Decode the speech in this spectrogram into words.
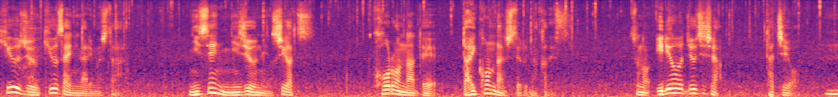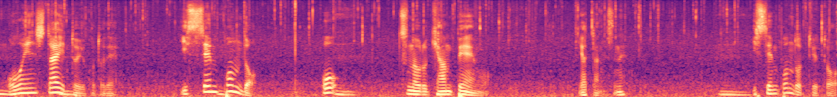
99歳になりました。2020年4月コロナで大混乱している中です。その医療従事者たちを応援したいということで、1000ポンドをうん。募るキャンペーンをやったんですね。うん。1000ポンドっていうと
